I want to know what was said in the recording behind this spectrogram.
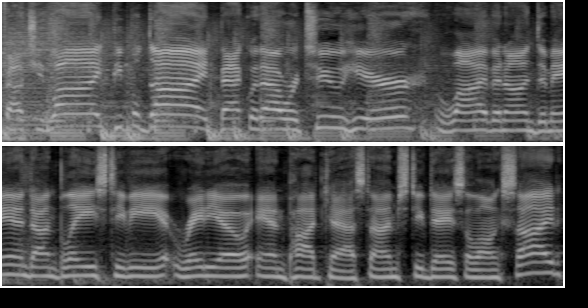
Fauci lied, people died. Back with hour two here, live and on demand on Blaze TV, radio, and podcast. I'm Steve Deace alongside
